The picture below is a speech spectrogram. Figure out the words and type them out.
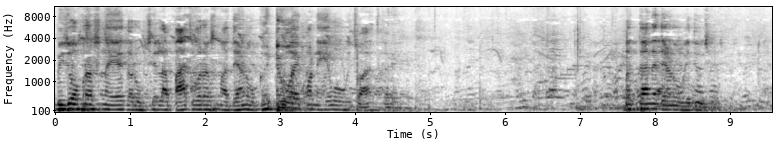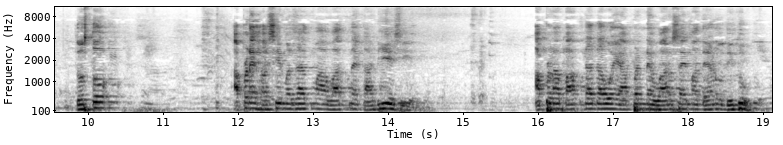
બીજો પ્રશ્ન એ કરું, છેલ્લા પાંચ વર્ષમાં દેણું ઘટ્યું હોય કોને? એવો ઊંચો હાથ કરે. બધાને દેણું વધ્યું છે. દોસ્તો, આપણે હસી મજાકમાં આ વાતને કાઢીએ છીએ. આપણા બાપ દાદાઓએ આપણને વારસાઈમાં દેણું દીધું.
